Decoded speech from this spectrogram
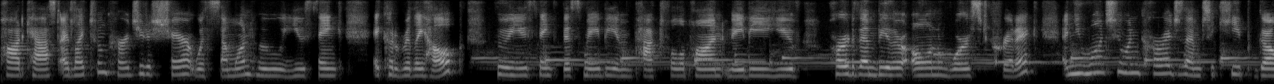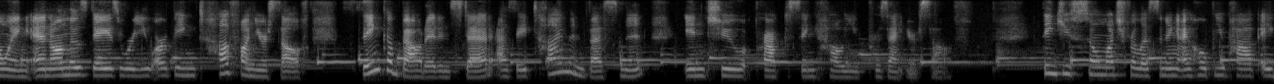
podcast, I'd like to encourage you to share it with someone who you think it could really help, who you think this may be impactful upon. Maybe you've heard them be their own worst critic and you want to encourage them to keep going. And on those days where you are being tough on yourself, think about it instead as a time investment into practicing how you present yourself. Thank you so much for listening. I hope you have a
